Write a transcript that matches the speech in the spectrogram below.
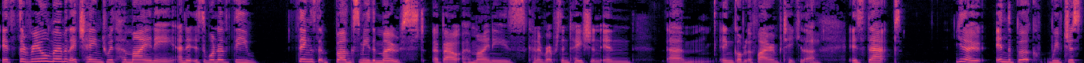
it's the real moment they change with Hermione, and it is one of the things that bugs me the most about Hermione's kind of representation in um, in Goblet of Fire in particular is that you know in the book we've just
